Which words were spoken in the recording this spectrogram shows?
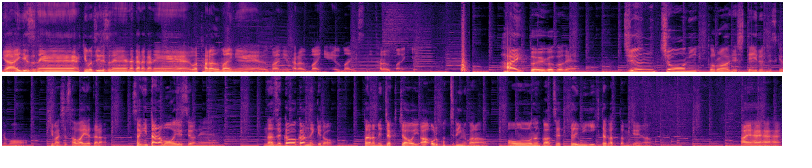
いや、いいですね。気持ちいいですね。なかなかね。うわ、タラうまいね。うまいね、タラうまいね。うまいですね。タラうまいね。はい、ということで、順調にトロ上げしているんですけども、来ました、サワイヤタラ。最近タラも多いですよね。なぜかわかんないけど、タラめちゃくちゃ多い。あ、俺こっちでいいのかな？おー、なんか絶対右行きたかったみたいな。はいはいはいはい。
